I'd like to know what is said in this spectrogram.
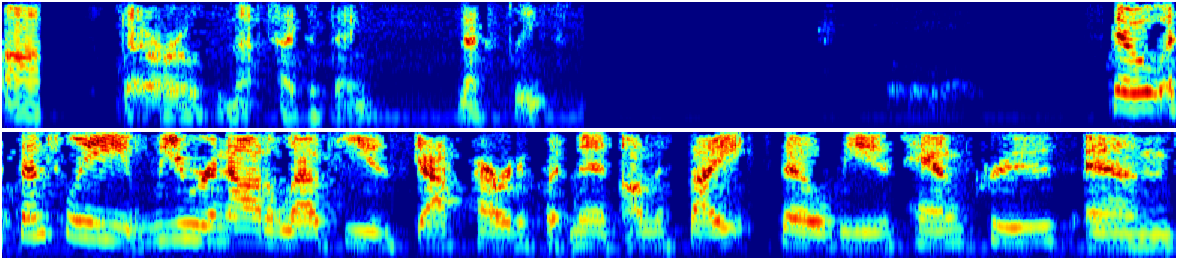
um, arrows and that type of thing. Next, please. So essentially, we were not allowed to use gas-powered equipment on the site, so we used hand crews and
